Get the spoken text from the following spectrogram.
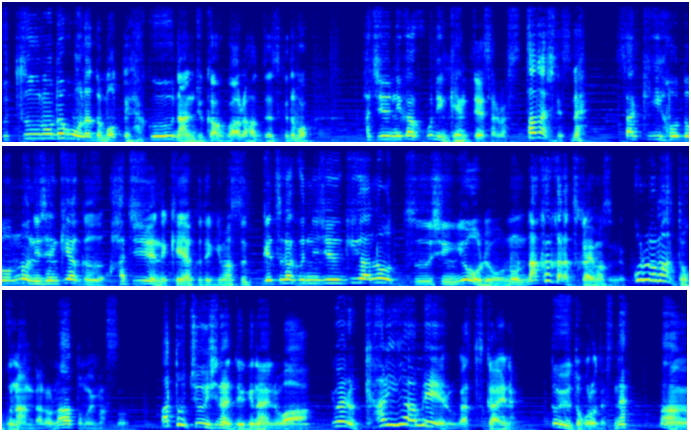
普通のドコモだともっと百何十カ国あるはずですけども82カ国に限定されます。ただしですね先ほどの2980円で契約できます月額20ギガの通信容量の中から使えますんでこれはまあ得なんだろうなと思います。あと注意しないといけないのはいわゆるキャリアメールが使えないというところですね。まあ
